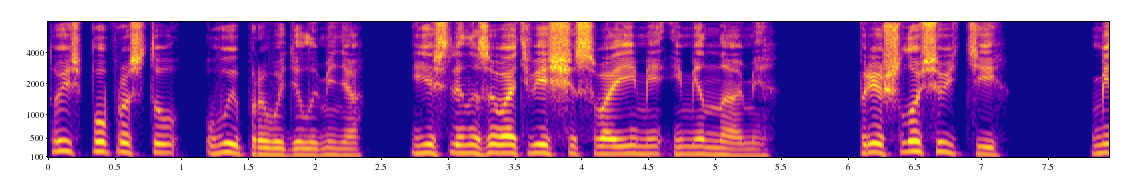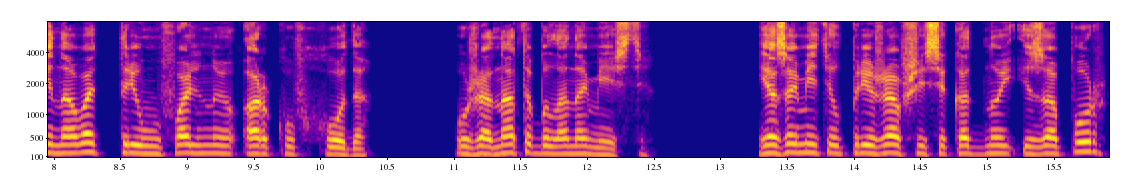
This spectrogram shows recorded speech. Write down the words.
То есть попросту выпроводила меня, если называть вещи своими именами. Пришлось уйти, миновать триумфальную арку входа. Уже она-то была на месте. Я заметил прижавшийся к одной из опор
